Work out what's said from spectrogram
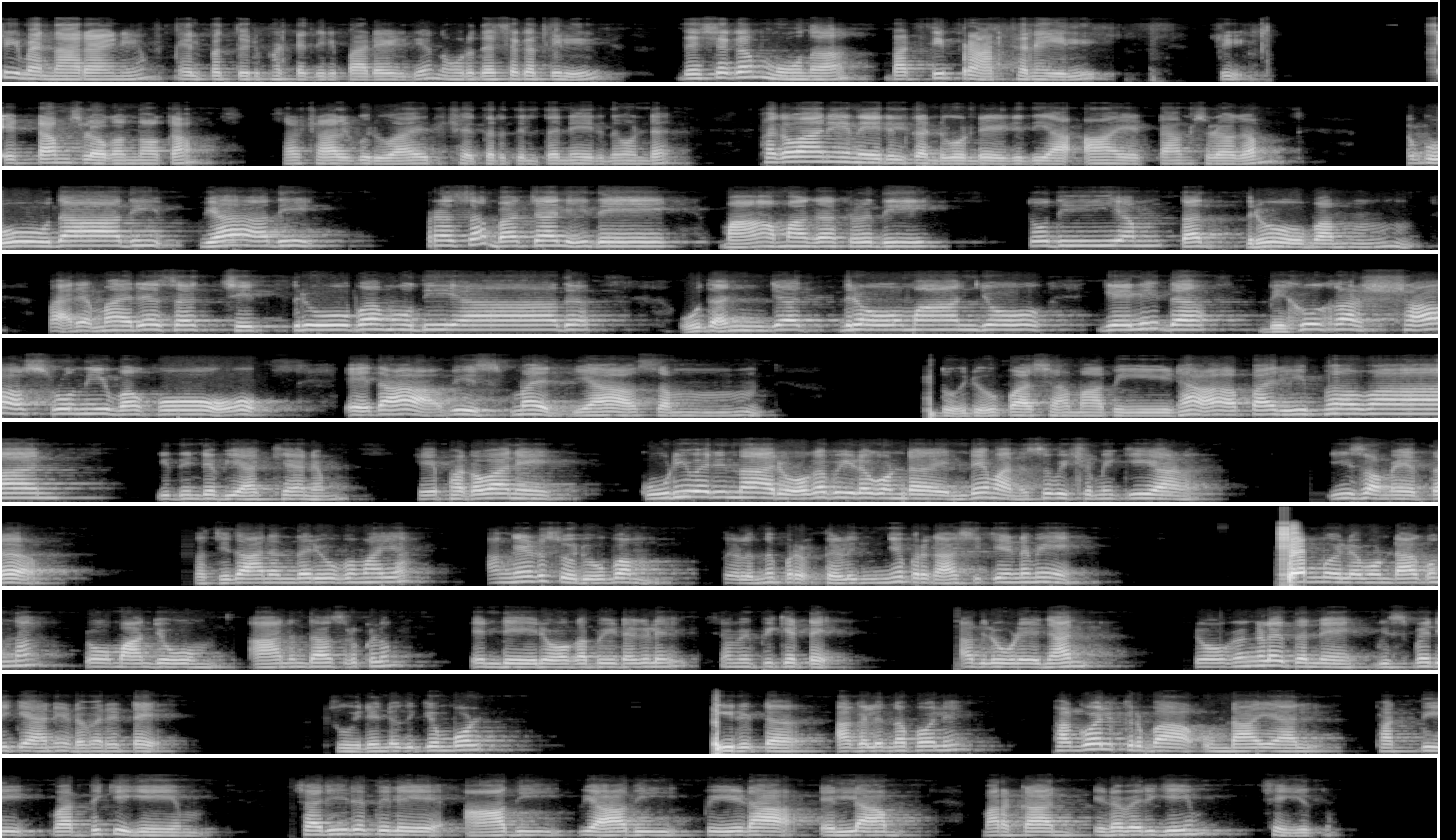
ശ്രീമന്നാരായണീയം മേൽപ്പത്തൂർ ഭട്ടതിരിപ്പാട് എഴുതിയ നൂറ് ദശകത്തിൽ ദശകം മൂന്ന് ഭക്തി പ്രാർത്ഥനയിൽ ശ്രീ എട്ടാം ശ്ലോകം നോക്കാം. സാക്ഷാൽ ഗുരുവായൂർ ക്ഷേത്രത്തിൽ തന്നെ ഇരുന്നു കൊണ്ട് ഭഗവാനെ നേരിൽ കണ്ടുകൊണ്ട് എഴുതിയ ആ എട്ടാം ശ്ലോകം. ഭൂതാദി വ്യാധി പ്രസഭചലിതേ മാമകഹൃതി ത്വദീയം തദ്രൂപം പരമരസച്ചിദ്രൂപമുദിയാത് ഉദഞ്ചദ്രോമാഞ്ചോ ഗലിത ബഹുഹർഷാശ്രുനിവഹോ. യഥാ വിസ്മര്യാസം. ദുരുപശമപീഠാ പരിഭവാൻ. ഇതിന്റെ വ്യാഖ്യാനം ഹേ ഭഗവാനെ കൂടി വരുന്ന രോഗപീഠ കൊണ്ട് എന്റെ മനസ്സ് വിഷമിക്കുകയാണ്. ഈ സമയത്ത് സച്ചിദാനന്ദ രൂപമായ അങ്ങയുടെ സ്വരൂപം തെളിഞ്ഞ് തെളിഞ്ഞ് പ്രകാശിക്കണമേ. തന്മൂലമുണ്ടാകുന്ന രോമാഞ്ചവും ആനന്ദാശ്രുക്കളും എന്റെ രോഗപീഠകളെ ശമിപ്പിക്കട്ടെ. അതിലൂടെ ഞാൻ രോഗങ്ങളെ തന്നെ വിസ്മരിക്കാൻ ഇടവരട്ടെ. സൂര്യൻ ഉദിക്കുമ്പോൾ ഇരുട്ട് അകലുന്ന പോലെ ഭഗവത് കൃപ ഉണ്ടായാൽ ഭക്തി വർദ്ധിക്കുകയും ശരീരത്തിലെ ആദി വ്യാധി പീഡ എല്ലാം മറക്കാൻ ഇടവരികയും ചെയ്യുന്നു.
